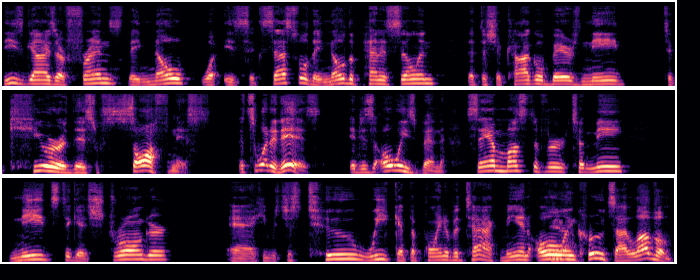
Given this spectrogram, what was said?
These guys are friends. They know what is successful. They know the penicillin that the Chicago Bears need to cure this softness. That's what it is. It has always been. Sam Mustipher, to me, needs to get stronger. And he was just too weak at the point of attack. Me and Olin yeah. Kreutz, I love him.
